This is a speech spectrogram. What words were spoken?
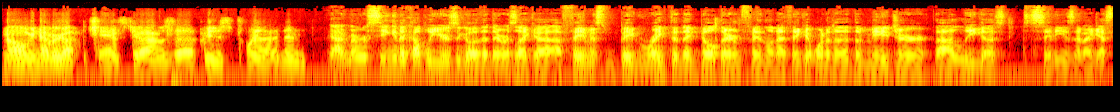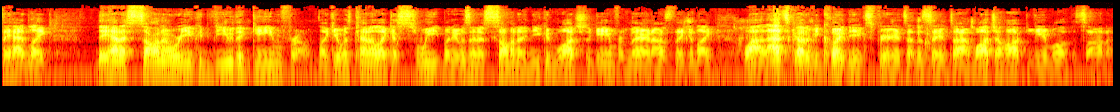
no, we never got the chance to. I was uh, pretty disappointed I didn't. Yeah, I remember seeing it a couple years ago that there was like a, a famous big rink that they built there in Finland. I think at one of the the major uh, Liiga cities, and I guess they had like they had a sauna where you could view the game from. Like it was kind of like a suite, but it was in a sauna, and you could watch the game from there. And I was thinking like, wow, that's got to be quite the experience at the same time. Watch a hockey game while in the sauna.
